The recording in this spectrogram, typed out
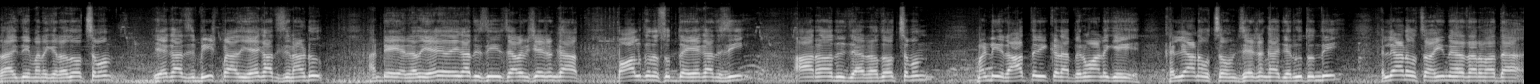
రా- ఇది మనకి రథోత్సవం ఏకాదశి భీష్మ ఏకాదశి నాడు. అంటే రథ- ఏ- ఏకాదశి చాలా విశేషంగా పాల్గొన శుద్ధ ఏకాదశి ఆ రోజు రథోత్సవం. మళ్ళీ రాత్రి ఇక్కడ పెరుమాళికి కళ్యాణ ఉత్సవం విశేషంగా జరుగుతుంది. కళ్యాణ ఉత్సవం అయిన తర్వాత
